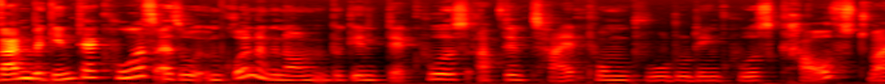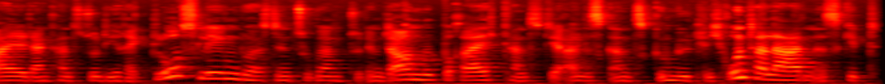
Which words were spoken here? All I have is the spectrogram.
Wann beginnt der Kurs? Also im Grunde genommen beginnt der Kurs ab dem Zeitpunkt, wo du den Kurs kaufst, weil dann kannst du direkt loslegen. Du hast den Zugang zu dem Download-Bereich, kannst dir alles ganz gemütlich runterladen. Es gibt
